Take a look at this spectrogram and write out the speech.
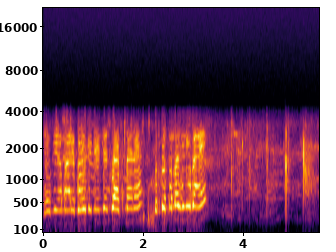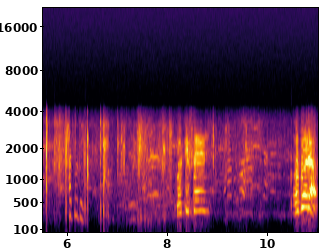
जो कि हमारे बहुत ही डेंजरस बैट्समैन है उसको समझ नहीं पाए। Good defence over up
